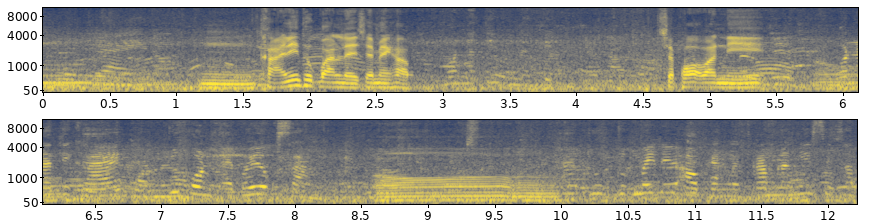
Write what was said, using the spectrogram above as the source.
นใหญ่เนาะอืมขายนี่ทุกวันเลยใช่ไหมครับ วันอาทิตย์วันอาทิตย์เฉพาะวันนี้วันอาทิตย์ขายทุกคนขายพยกสั่งอ๋อทุกทุกไม่ได้เอาแพงละกำละยี่สิบสาม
